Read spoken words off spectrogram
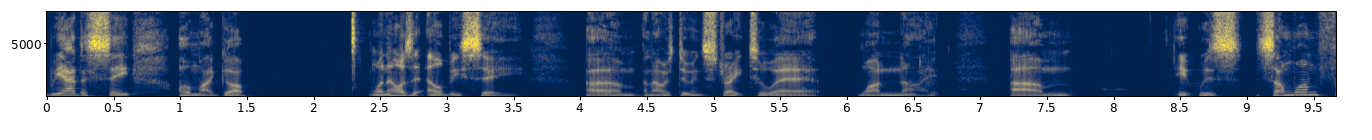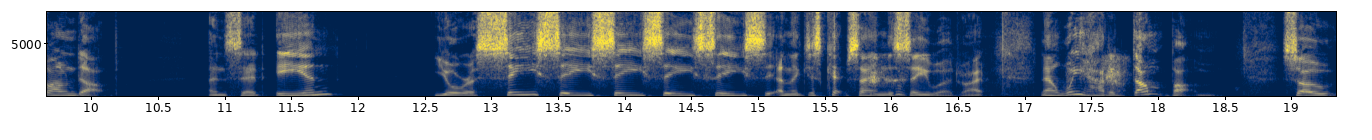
we had a C. Oh my god! When I was at LBC um, and I was doing straight to air one night, um, it was someone phoned up and said, "Iain." You're a C C C C C C, and they just kept saying the C word, right? Now we had a dump button, so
